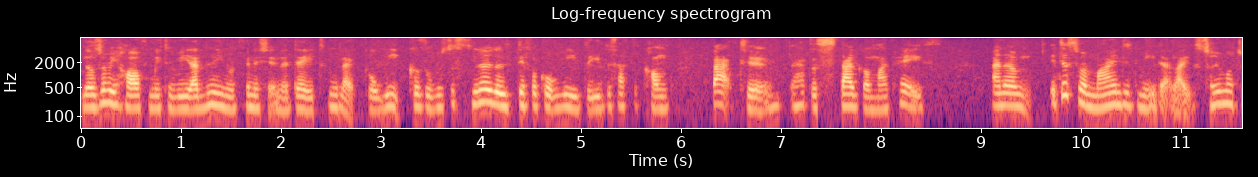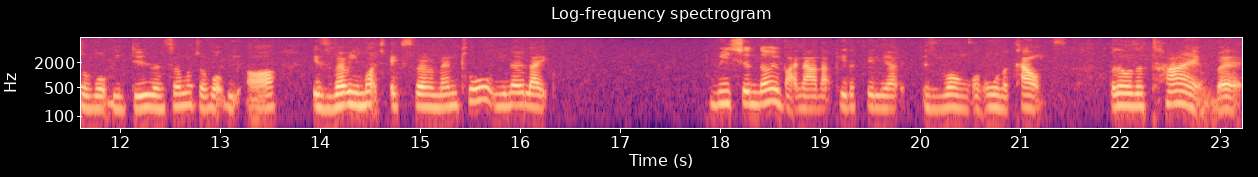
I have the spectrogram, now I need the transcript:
It was very hard for me to read. I didn't even finish it in a day. It took me like a week because it was just, you know, those difficult reads that you just have to come back to. I had to stagger my pace. And um, it just reminded me that like so much of what we do and so much of what we are is very much experimental. You know, like we should know by now that pedophilia is wrong on all accounts. But there was a time where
